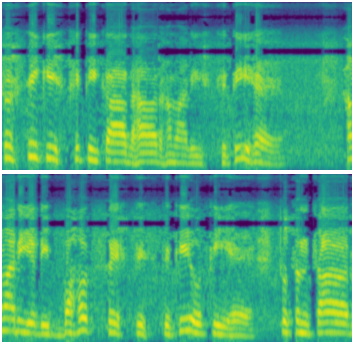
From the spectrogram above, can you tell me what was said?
सृष्टि की स्थिति का आधार हमारी स्थिति है। हमारी यदि बहुत श्रेष्ठ स्थिति होती है तो संसार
